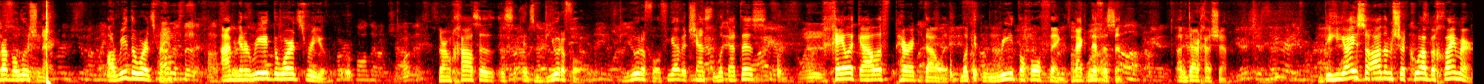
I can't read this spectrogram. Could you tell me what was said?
Revolutionary i'll read the words for you is that possible? i'm going to read the words for you Whoever falls out on Shabbos. the Ramchal says it's, it's beautiful. Beautiful. If you have a chance to look at this, Chelik Aleph, Perek Dalet. Look at, read the whole thing. It's magnificent. Of Derech Hashem. Bihiyayisa Adam Shakua B'chaimer.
